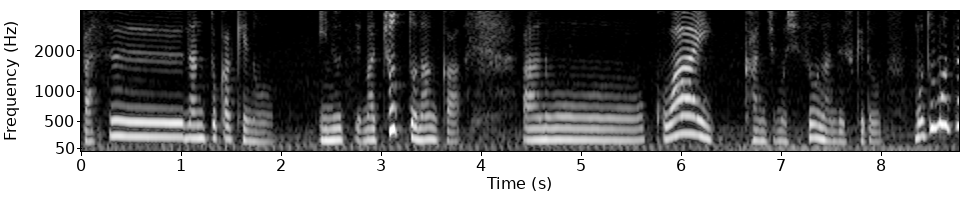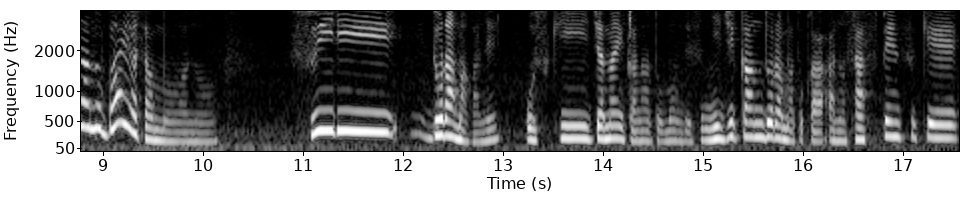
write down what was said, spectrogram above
バスなんとか家の犬って、まあ、ちょっとなんかあのー怖い感じもしそうなんですけどもともとあのバイヤーさんもあの推理ドラマがねお好きじゃないかなと思うんです。2時間ドラマとかあのサスペンス系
